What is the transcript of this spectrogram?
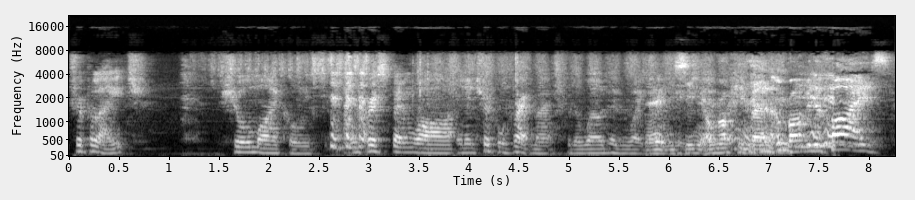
Triple H, Shawn Michaels, and Chris Benoit in a triple threat match for the World Heavyweight Championship. yeah, you see me, Championship. I'm rocking, man. I'm rubbing the thighs.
